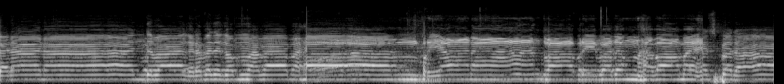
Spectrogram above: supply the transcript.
గణానాంతమా గణపతిగం హవామహే ప్రియాణాన్వా ప్రియపదం హవామహే స్పదాన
